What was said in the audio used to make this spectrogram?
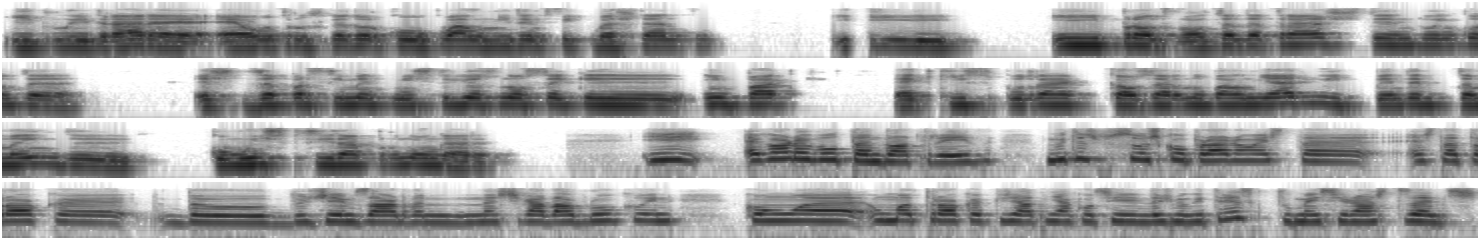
e de liderar. É, é outro jogador com o qual me identifico bastante e, pronto, voltando atrás, tendo em conta este desaparecimento misterioso, não sei que impacto é que isso poderá causar no balneário e dependendo também de como isto se irá prolongar. E agora voltando à trade, muitas pessoas compraram esta, esta troca do, do James Harden na chegada a Brooklyn com a, uma troca que já tinha acontecido em 2013, que tu mencionaste antes,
